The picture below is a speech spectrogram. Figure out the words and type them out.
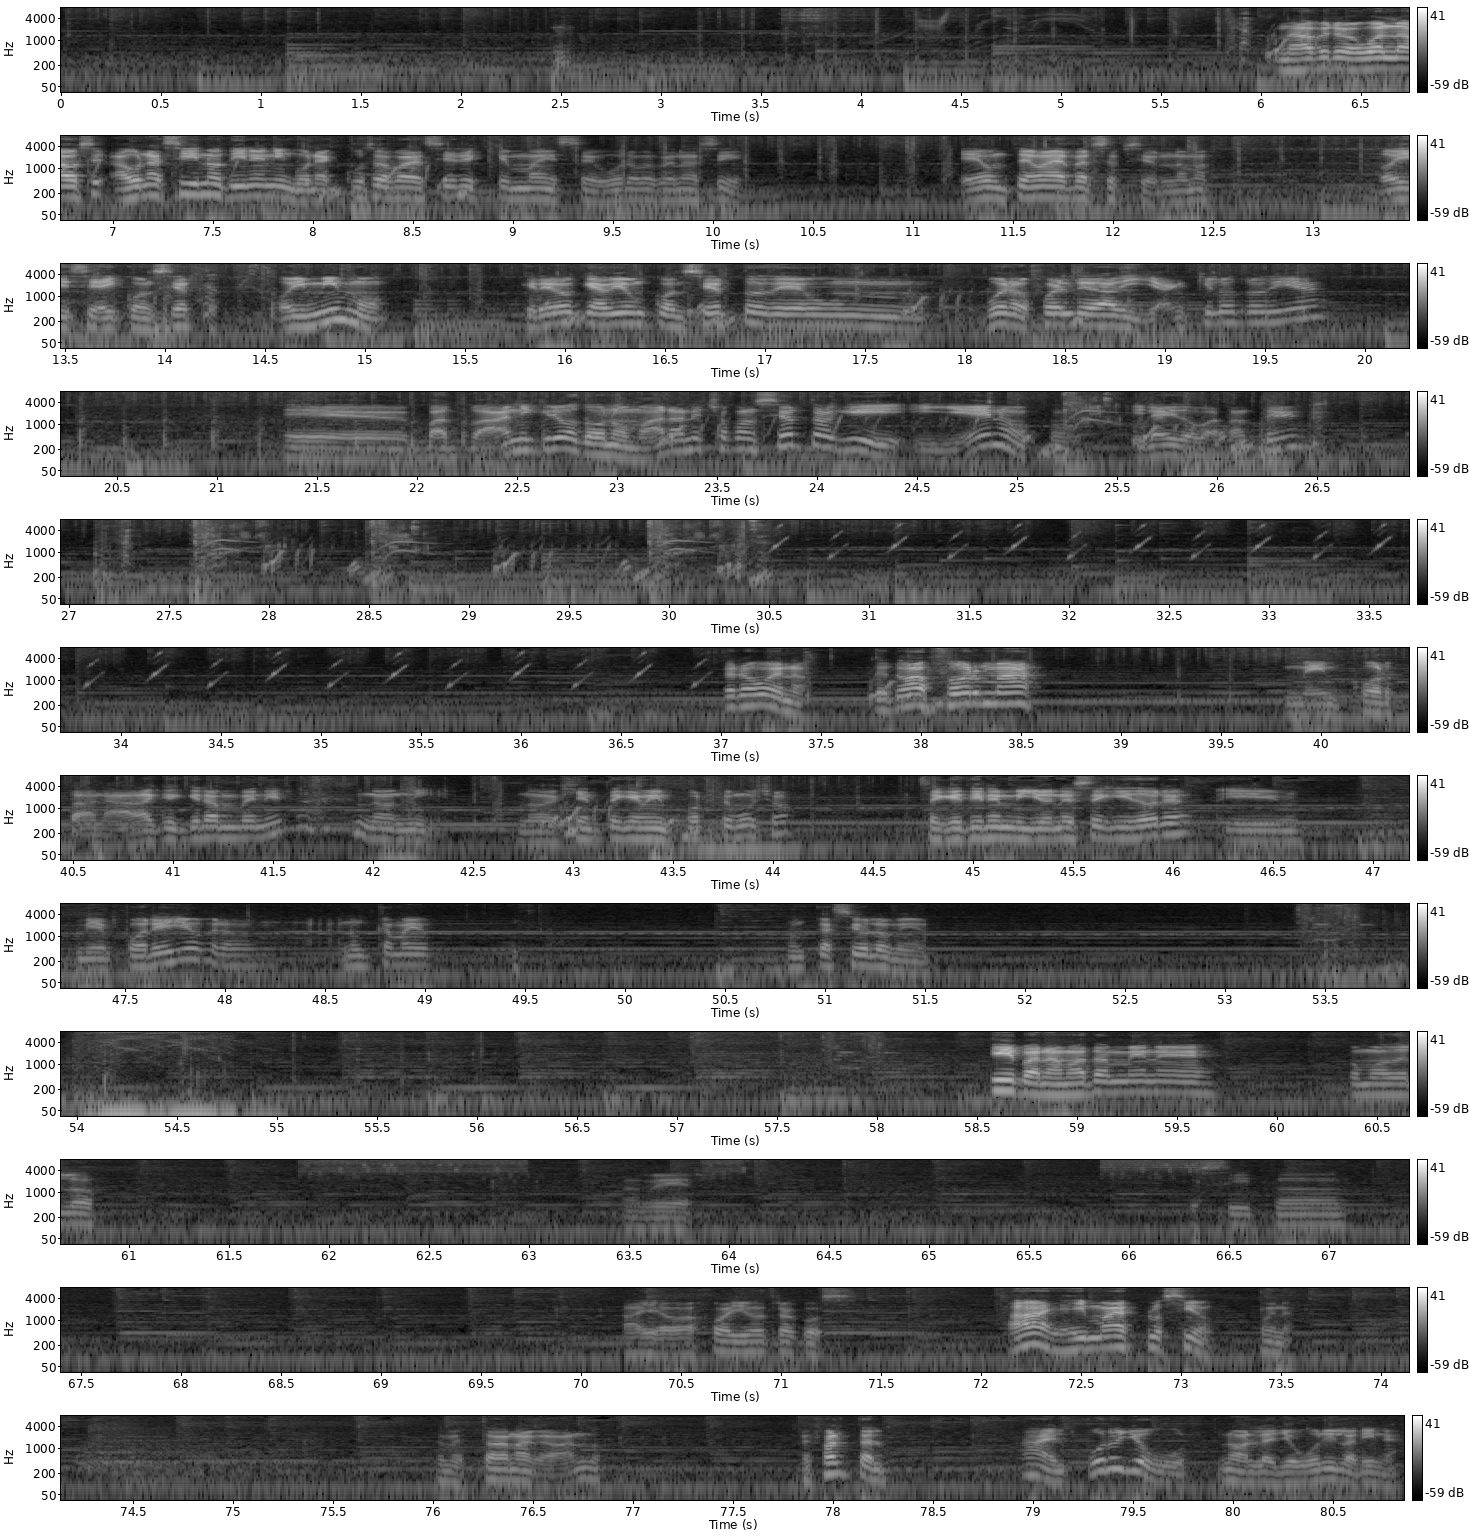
No, pero igual aún así no tiene ninguna excusa para decir es que es más inseguro que son así. Es un tema de percepción nomás. Oye, si hay conciertos. Hoy mismo creo que había un concierto de un... Bueno, fue el de Daddy Yankee el otro día. Eh, Bad Bunny creo, Don Omar han hecho conciertos aquí y lleno. Y le ha ido bastante bien. Pero bueno, de todas formas, me importa nada que quieran venir. No, ni, no es gente que me importe mucho. Sé que tienen millones de seguidores y bien por ello, pero nunca me. Nunca ha sido lo mío. Sí, Panamá también es como de los. A ver. Cosito. Ahí abajo hay otra cosa. Ah, y hay más explosión. Bueno. Se me estaban acabando. Me falta el. Ah, el puro yogur. No, la yogur y la harina.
